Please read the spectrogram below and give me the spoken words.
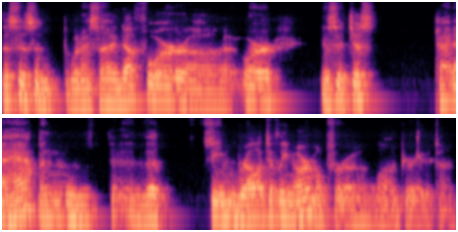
this isn't what I signed up for? Uh, or is it just kind of happened that seemed relatively normal for a long period of time?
